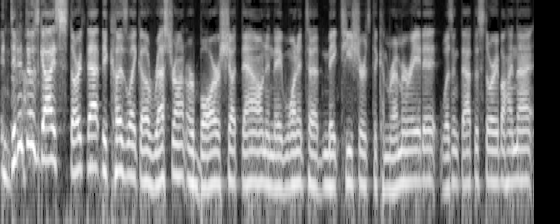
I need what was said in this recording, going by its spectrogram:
And didn't those guys start that because like a restaurant or bar shut down and they wanted to make T-shirts to commemorate it? Wasn't that the story behind that?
